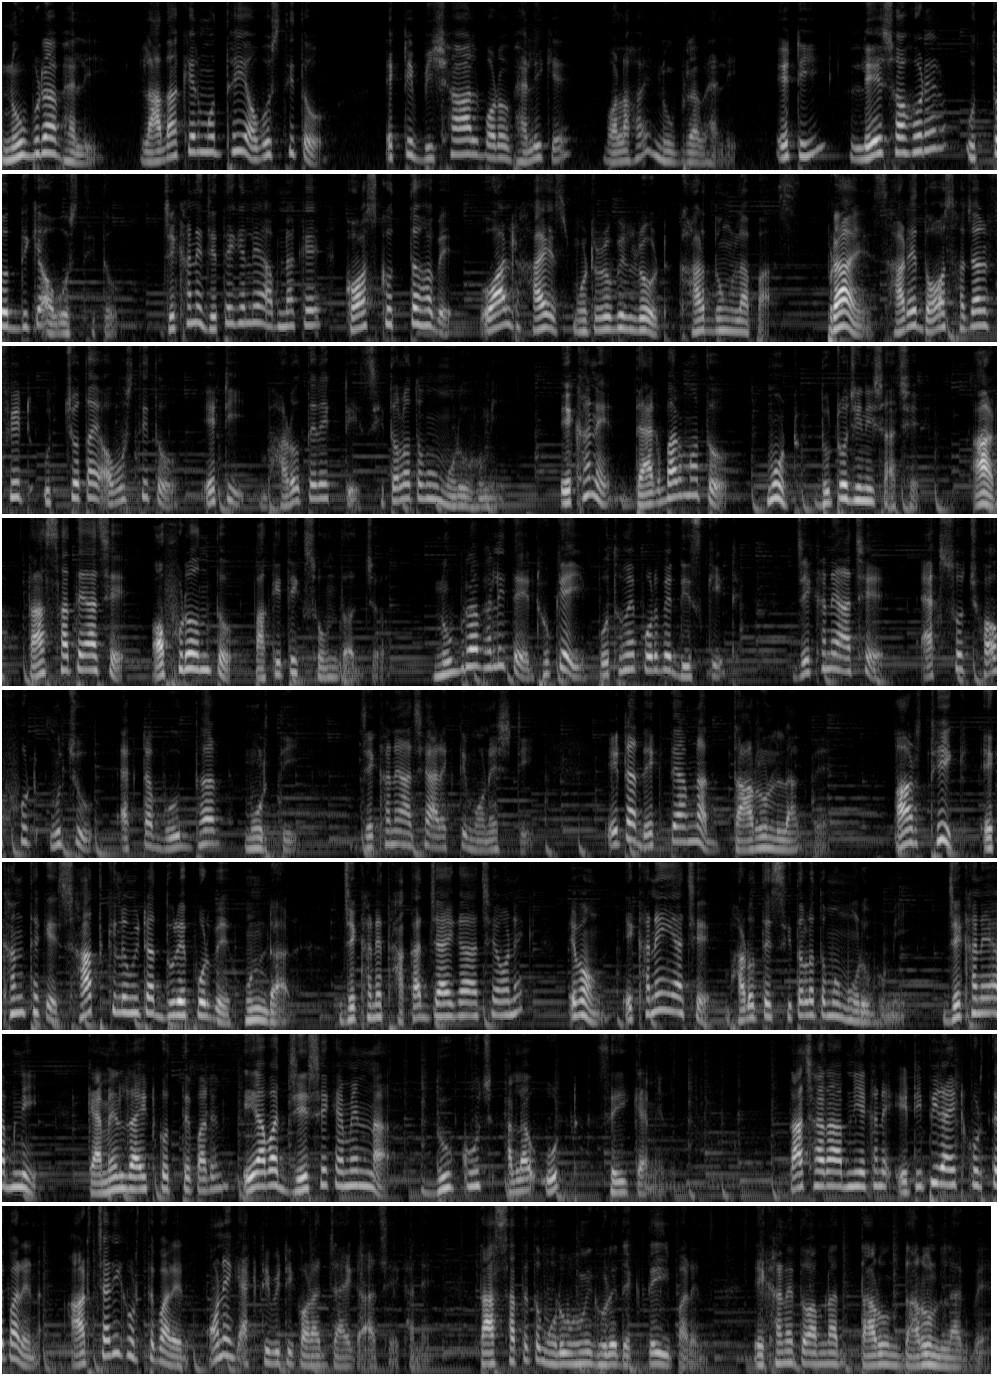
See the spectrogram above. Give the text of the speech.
Nubra valley লাদাখের মধ্যেই অবস্থিত একটি বিশাল বড় ভ্যালিকে বলা হয় নুব্রা ভ্যালি। এটি লে শহরের উত্তর দিকে অবস্থিত। যেখানে যেতে গেলে আপনাকে ক্রস করতে হবে world highest motorable road, Khardungla pass. প্রায় সাড়ে দশ হাজার ফিট উচ্চতায় অবস্থিত এটি ভারতের একটি শীতলতম মরুভূমি। এখানে দেখবার মতো মোট দুটো জিনিস আছে। আর তার সাথে আছে অফুরন্ত প্রাকৃতিক সৌন্দর্য। নুব্রা ভ্যালিতে ঢুকেই প্রথমে পড়বে ডিস্কিট, যেখানে আছে একশো ছ ফুট উঁচু একটা বুদ্ধার মূর্তি, যেখানে আছে আরেকটি মনেষ্টি। এটা দেখতে আপনার দারুণ লাগবে। আর ঠিক এখান থেকে সাত কিলোমিটার দূরে পড়বে হুন্ডার, যেখানে থাকার জায়গা আছে অনেক এবং এখানেই আছে ভারতের শীতলতম মরুভূমি। যেখানে আপনি ক্যামেল রাইড করতে পারেন। এ আবার যে সে ক্যামেল না, দু কুচ আলা উট সেই ক্যামেল। তাছাড়া আপনি এখানে এটিপি রাইড করতে পারেন, আর্চারি করতে পারেন, অনেক অ্যাক্টিভিটি করার জায়গা আছে এখানে। তার সাথে তো মরুভূমি ঘুরে দেখতেই পারেন। এখানে তো আপনার দারুণ দারুণ লাগবে।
